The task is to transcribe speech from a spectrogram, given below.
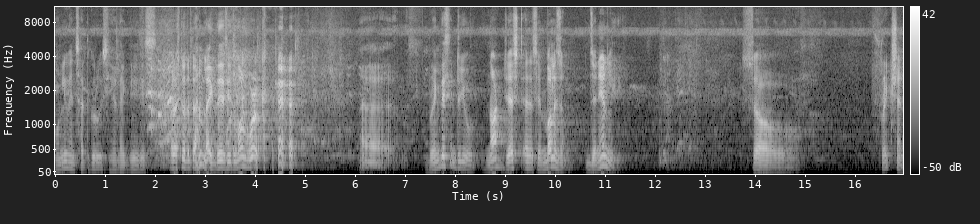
Only when Sadhguru is here like this, the rest of the time like this, it won't work uh, Bring this into you, not just as a symbolism, genuinely. So, friction.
